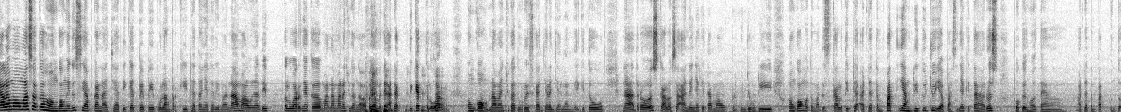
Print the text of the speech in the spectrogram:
kalau mau masuk ke Hongkong itu siapkan aja tiket PP pulang pergi datanya dari mana mau nanti keluarnya ke mana-mana juga nggak apa-apa. Yang penting ada tiket keluar Hongkong namanya juga turis kan jalan-jalan kayak gitu. Nah terus kalau seandainya kita mau berkunjung di Hongkong otomatis kalau tidak ada tempat yang dituju ya pastinya kita harus booking hotel. Ada tempat untuk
